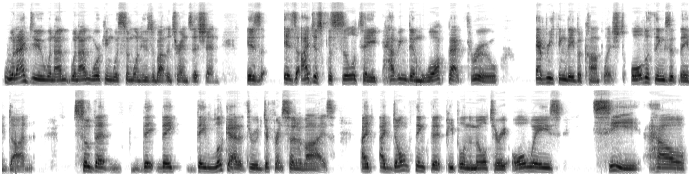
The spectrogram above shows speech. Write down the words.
what I do when I'm when I'm working with someone who's about the transition is is I just facilitate having them walk back through everything they've accomplished, all the things that they've done, so that they they they look at it through a different set of eyes. I, I don't think that people in the military always see how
